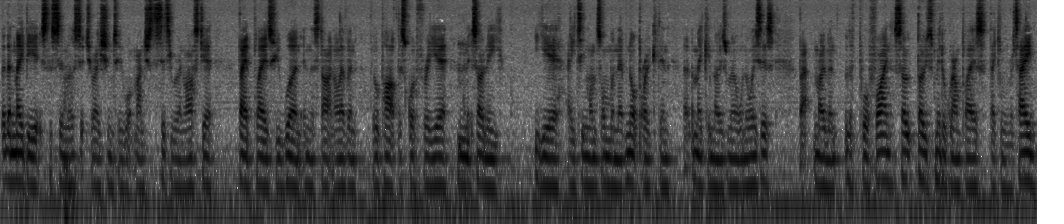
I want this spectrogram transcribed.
But then maybe it's the similar situation to what Manchester City were in last year. They had players who weren't in the starting 11 who were part of the squad for a year, Mm. and it's only a year, 18 months on when they've not broken in that they're making those more noises. But at the moment, Liverpool are fine. So those middle ground players they can retain.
